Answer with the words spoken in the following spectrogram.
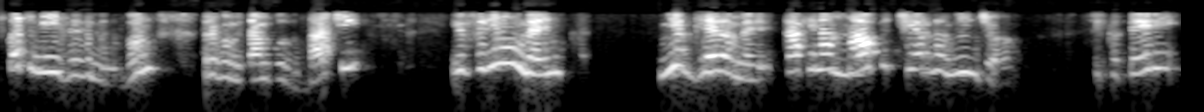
С което ние излизаме навън, тръгваме там по задачи и в един момент ние гледаме как една малка черна нинджа се катери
